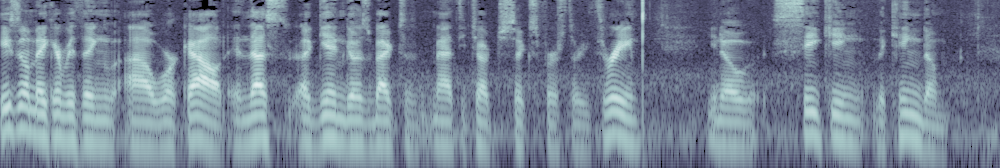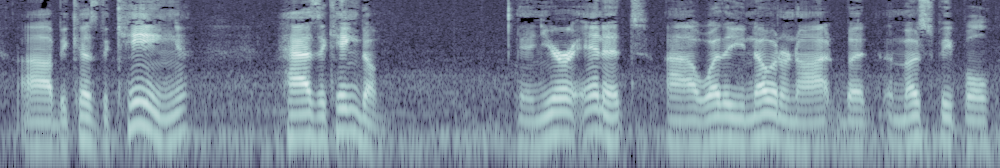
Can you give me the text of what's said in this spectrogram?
He's going to make everything uh, work out. And that's, again, goes back to Matthew chapter 6, verse 33, you know, seeking the kingdom. Uh, because the king has a kingdom and you're in it, uh, whether you know it or not. But most people,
